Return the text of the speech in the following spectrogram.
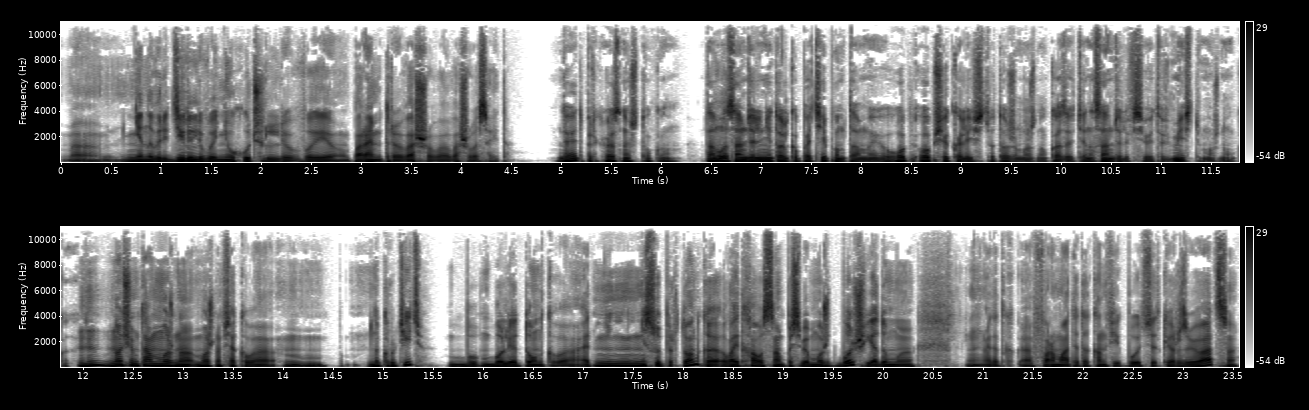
не навредили ли вы, не ухудшили ли вы параметры вашего, вашего сайта. Да, это прекрасная штука. Там вот. на самом деле не только по типам, там и об, общее количество тоже можно указывать. И на самом деле все это вместе можно указать. Угу. Ну, в общем, там можно, можно всякого накрутить более тонкого. Это не, не супер тонко. Lighthouse сам по себе может больше. Я думаю, этот формат, этот конфиг будет все-таки развиваться.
